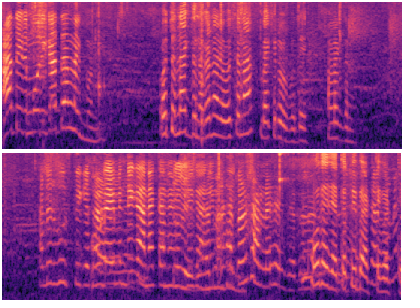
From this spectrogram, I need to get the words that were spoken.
আতে মুড়ি কাটা লাগবে না? ওই তো লাগবে না কেন রে? ওইছে না? বাকি রইবো দে। আর লাগবে না। আমাদের হুস থেকে খাওয়া এমনি গানা কানে এমনি গানা হাতের সামনে হেঁটে যেতে কোথায় যেত তুই বাড়তে বাড়তে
